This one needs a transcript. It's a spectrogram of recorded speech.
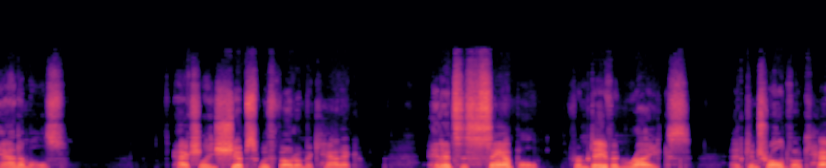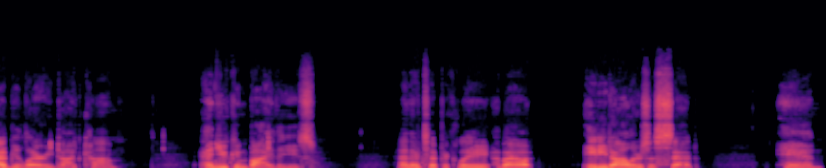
Animals actually ships with Photomechanic, and it's a sample from David Riecks at controlledvocabulary.com. And you can buy these. And they're typically about $80 a set. And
